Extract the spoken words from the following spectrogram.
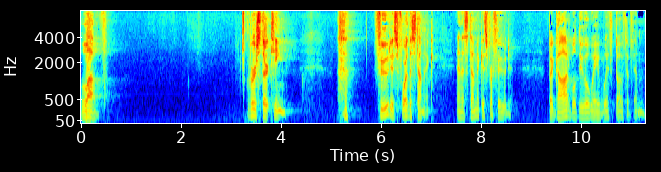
love? Verse 13 Food is for the stomach, and the stomach is for food, but God will do away with both of them.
